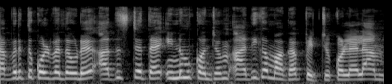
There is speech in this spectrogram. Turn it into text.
தவிர்த்து கொள்வதோடு அதிர்ஷ்டத்தை இன்னும் கொஞ்சம் அதிகமாக பெற்றுக்கொள்ளலாம்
